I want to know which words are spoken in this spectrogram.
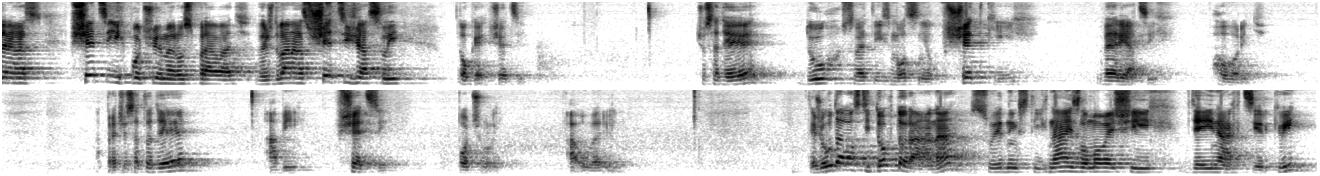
11. Všetci ich počujeme rozprávať. Verš 12. Všetci žasli. OK, všetci. Čo sa deje? Duch Svetý zmocnil všetkých veriacich hovoriť. A prečo sa to deje? Aby všetci počuli a uverili. Takže udalosti tohto rána sú jedným z tých najzlomovejších v dejinách církvy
